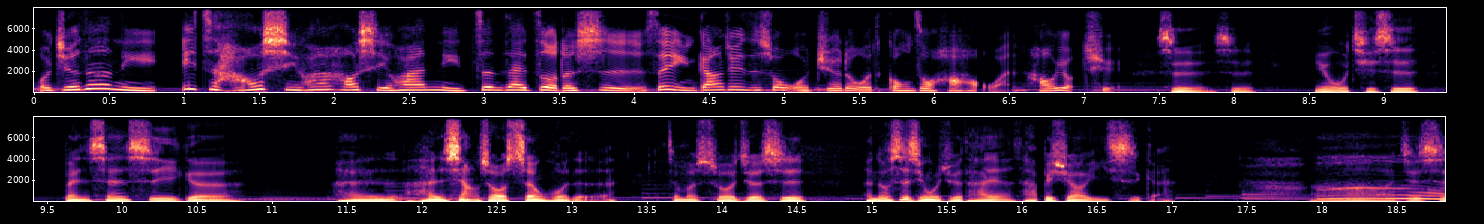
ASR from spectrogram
我觉得你一直好喜欢，好喜欢你正在做的事，所以你刚刚就一直说，我觉得我的工作好好玩，好有趣。是是，因为我其实本身是一个很很享受生活的人。怎么说？就是很多事情，我觉得它它必须要有仪式感啊，就是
